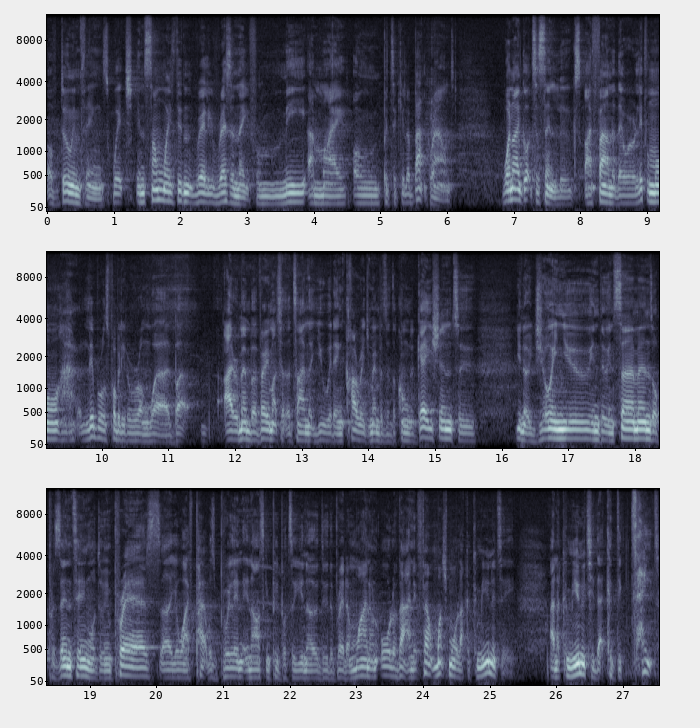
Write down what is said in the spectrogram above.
of doing things, which in some ways didn't really resonate from me and my own particular background. When I got to St. Luke's, I found that they were a little more, liberal is probably the wrong word, but I remember very much at the time that you would encourage members of the congregation to you know, join you in doing sermons or presenting or doing prayers. Uh, your wife Pat was brilliant in asking people to, you know, do the bread and wine and all of that. And it felt much more like a community and a community that could dictate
